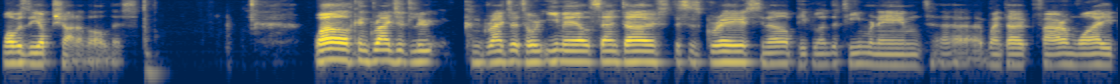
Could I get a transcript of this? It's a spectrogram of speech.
what was the upshot of all this? Well, congratulatory congratulatory email sent out. This is great. You know, people on the team were named, uh, went out far and wide.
